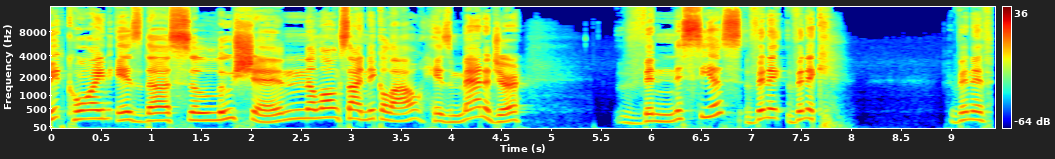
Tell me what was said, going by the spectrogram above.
Bitcoin is the solution. Alongside Nicolau, his manager, Vinicius, Vinic, Vinic, Vinic,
